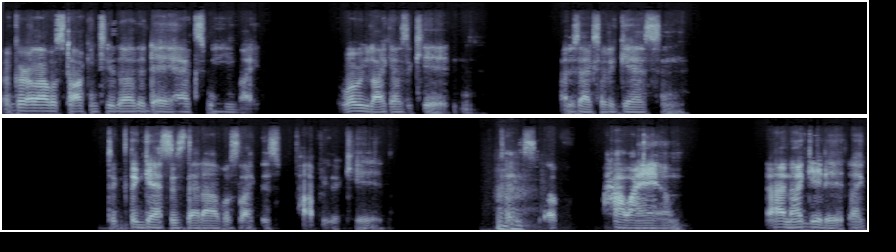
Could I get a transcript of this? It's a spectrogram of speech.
a girl I was talking to the other day asked me like, "What were you like as a kid?" I just asked her to guess, and the, the guess is that I was like this popular kid Mhm. because of how I am, and I get it. Like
